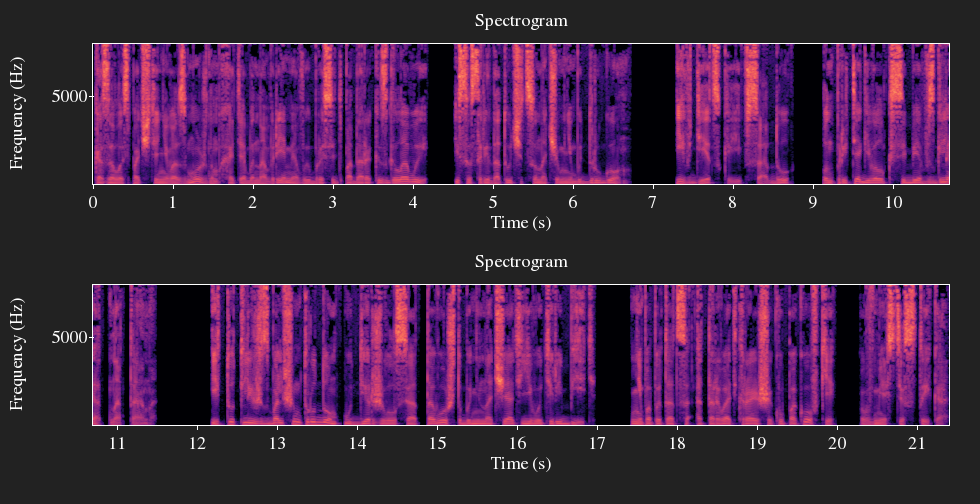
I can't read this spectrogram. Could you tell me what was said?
Казалось почти невозможным хотя бы на время выбросить подарок из головы и сосредоточиться на чем-нибудь другом. И в детской, и в саду он притягивал к себе взгляд Натана. И тот лишь с большим трудом удерживался от того, чтобы не начать его теребить, не попытаться оторвать краешек упаковки вместе стыка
